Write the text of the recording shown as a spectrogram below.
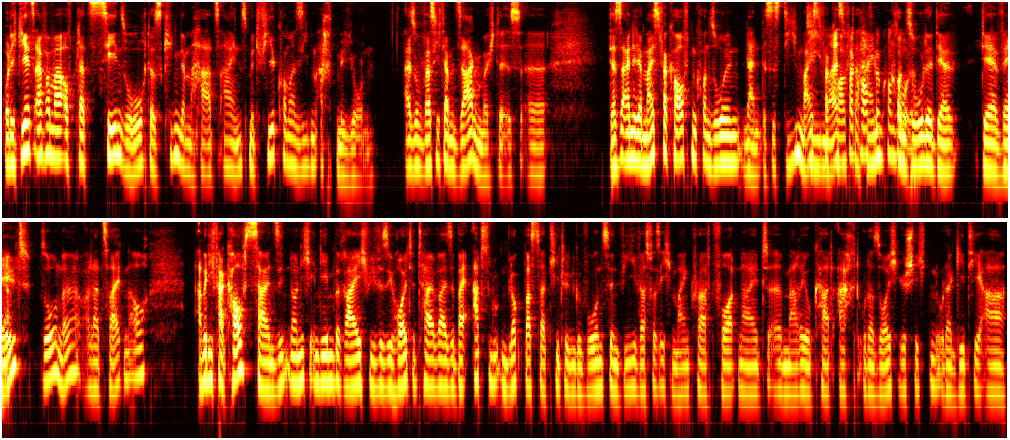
Und ich gehe jetzt einfach mal auf Platz 10 so hoch, das ist Kingdom Hearts 1 mit 4,78 Millionen. Also, was ich damit sagen möchte, ist, äh, Das ist eine der meistverkauften Konsolen. Nein, das ist die meistverkaufte, die meistverkaufte Konsole. Konsole der, der Welt, ja. so, ne, aller Zeiten auch. Aber die Verkaufszahlen sind noch nicht in dem Bereich, wie wir sie heute teilweise bei absoluten Blockbuster-Titeln gewohnt sind, wie, was weiß ich, Minecraft, Fortnite, äh, Mario Kart 8 oder solche Geschichten oder GTA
